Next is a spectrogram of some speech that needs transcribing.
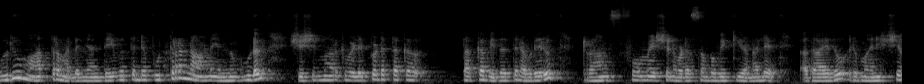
ഗുരു മാത്രമല്ല ഞാൻ ദൈവത്തിന്റെ പുത്രനാണ് എന്നും കൂടെ ശിഷ്യന്മാർക്ക് വെളിപ്പെടുത്തക്ക തക്ക വിധത്തിൽ അവിടെ ഒരു ട്രാൻസ്ഫോർമേഷൻ അവിടെ സംഭവിക്കുകയാണ് അല്ലേ? അതായത് ഒരു മനുഷ്യ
